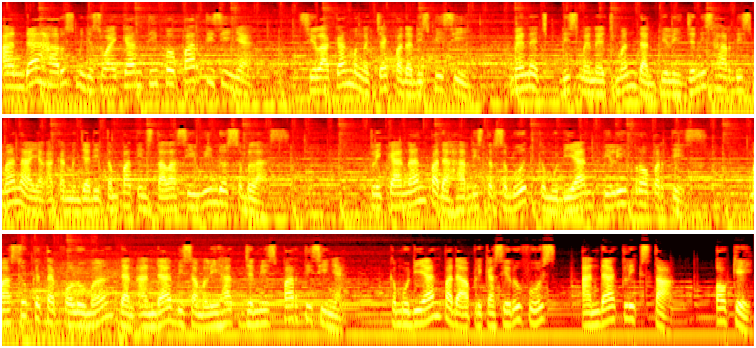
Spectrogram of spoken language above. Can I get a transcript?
Anda harus menyesuaikan tipe partisinya. Silakan mengecek pada disk PC. Manage disk management dan pilih jenis hard disk mana yang akan menjadi tempat instalasi Windows 11. Klik kanan pada hard disk tersebut, kemudian pilih Properties. Masuk ke tab volume, dan Anda bisa melihat jenis partisinya. Kemudian pada aplikasi Rufus, Anda klik Start. Oke,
